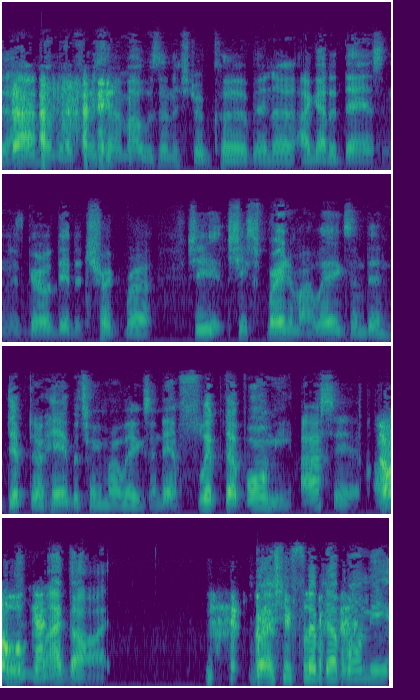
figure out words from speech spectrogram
Yeah, I remember the first time I was in a strip club and uh, I got a dance and this girl did the trick, bruh. She she sprayed in my legs and then dipped her head between my legs and then flipped up on me. I said, Oh, oh okay. my God. bruh, she flipped up on me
